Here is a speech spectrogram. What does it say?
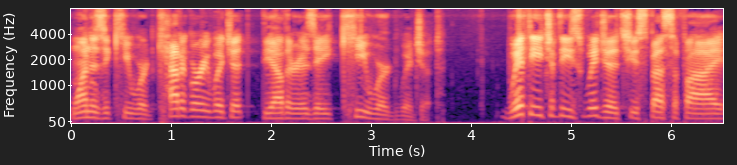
One is a keyword category widget, the other is a keyword widget. With each of these widgets, you specify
